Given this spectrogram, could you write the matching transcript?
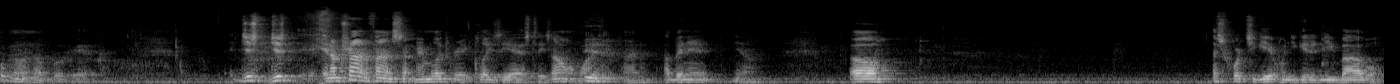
where my notebook at? Just, just, and I'm trying to find something. I'm looking for Ecclesiastes. I don't know why I can't find it. I've been in it, you know. Uh, that's what you get when you get a new Bible.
